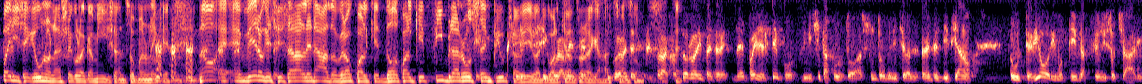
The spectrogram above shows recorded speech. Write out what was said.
poi dice che uno nasce con la camicia, insomma non è che... No, è, è vero che si sarà allenato, però qualche, do, qualche fibra rossa in più c'aveva di qualche altro ragazzo. Però torno a ripetere, poi nel tempo di città appunto assunto, come diceva giustamente Tiziano, ulteriori motivazioni sociali.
